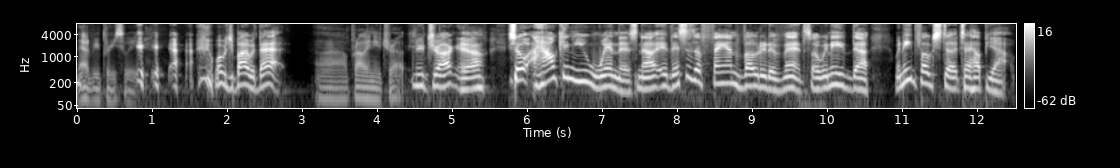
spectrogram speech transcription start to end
That'd be pretty sweet. yeah. What would you buy with that? Uh, probably a new truck. New truck, yeah. So how can you win this? Now this is a fan voted event, so we need uh, we need folks to to help you out.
